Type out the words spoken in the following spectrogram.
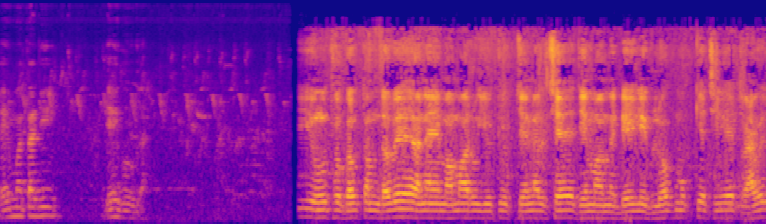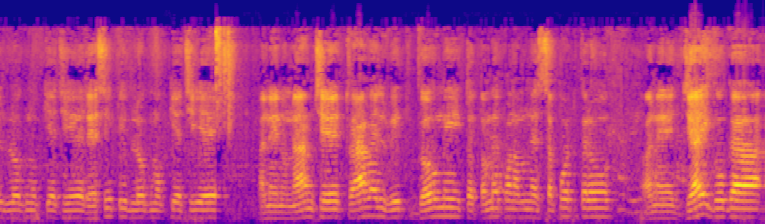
જય માતાજી. જય ગોગા હું છું ગૌતમ દવે અને અમારું યુટ્યુબ ચેનલ છે, જેમાં અમે ડેઇલી બ્લોગ મૂકીએ છીએ ટ્રાવેલ બ્લોગ મૂકીએ છીએ રેસીપી બ્લોગ મૂકીએ છીએ, અને એનું નામ છે ટ્રાવેલ વિથ ગૌમી. તો તમે પણ અમને સપોર્ટ કરો. અને જય ગોગા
